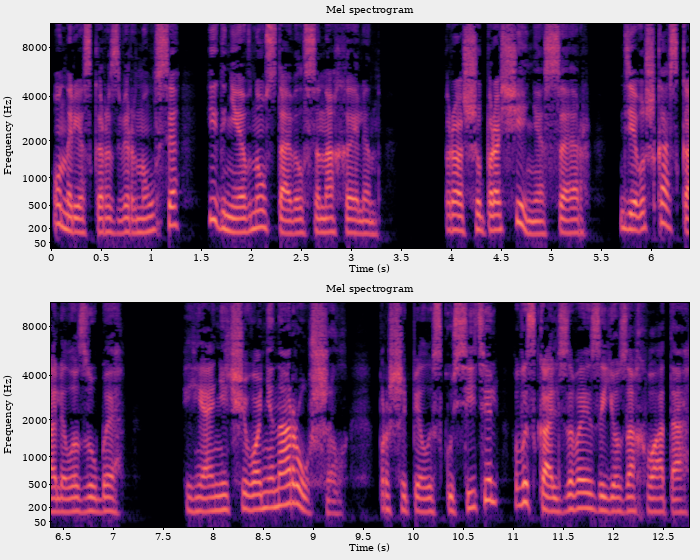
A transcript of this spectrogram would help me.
Он резко развернулся и гневно уставился на Хелен. «Прошу прощения, сэр». Девушка оскалила зубы. «Я ничего не нарушил прошипел искуситель, выскальзывая из ее захвата.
